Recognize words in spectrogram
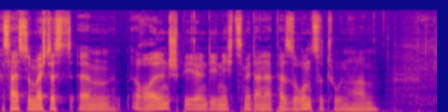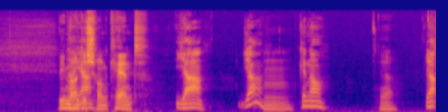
Das heißt, du möchtest ähm, Rollen spielen, die nichts mit deiner Person zu tun haben. Wie man naja. dich schon kennt. Ja, ja, mhm. genau. Ja. Ja.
